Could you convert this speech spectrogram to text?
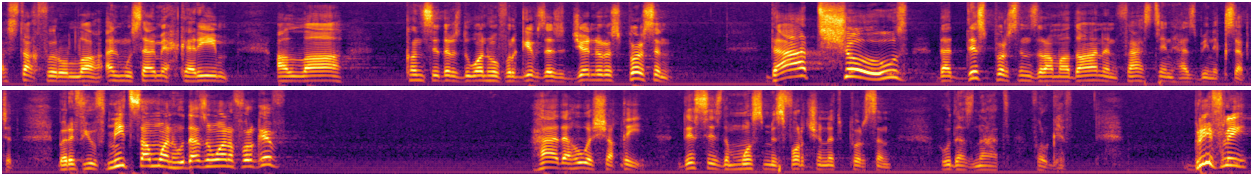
Astaghfirullah, al-musamih kareem. Allah considers the one who forgives as a generous person. That shows that this person's Ramadan and fasting has been accepted. But if you meet someone who doesn't want to forgive, هذا هو الشقي. This is the most misfortunate person who does not forgive. Briefly,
